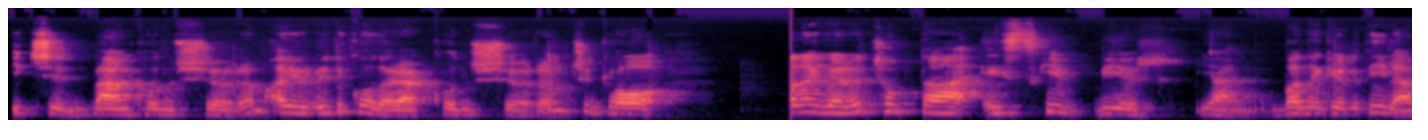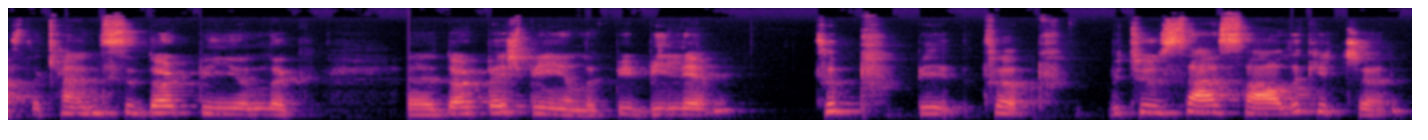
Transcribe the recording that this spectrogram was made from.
için ben konuşuyorum. Ayurvedik olarak konuşuyorum. Çünkü o bana göre çok daha eski bir yani bana göre değil aslında kendisi 4000 yıllık 4-5 bin yıllık bir bilim, tıp, bir tıp, bütünsel sağlık için.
